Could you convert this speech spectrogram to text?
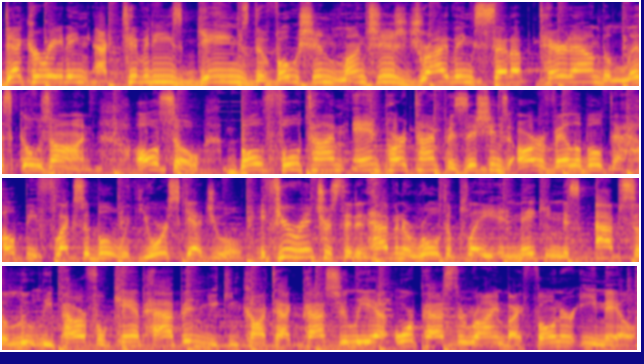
decorating, activities, games, devotion, lunches, driving, setup, teardown, the list goes on. Also, both full-time and part-time positions are available to help be flexible with your schedule. If you're interested in having a role to play in making this absolutely powerful camp happen, you can contact Pastor Leah or Pastor Ryan by phone or email.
